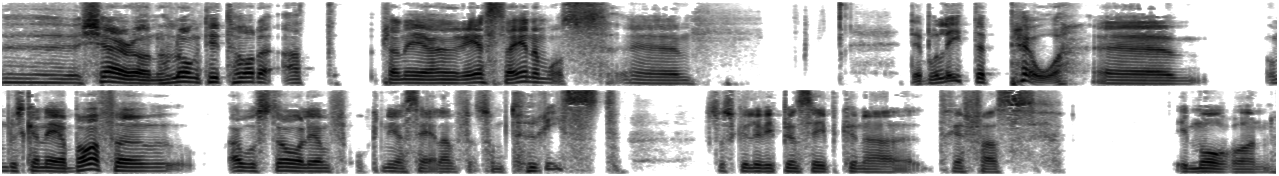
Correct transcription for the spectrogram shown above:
Uh, Sharon, hur lång tid tar det att planera en resa genom oss? Uh, det beror lite på. Uh, om du ska ner bara för Australien och Nya Zeeland som turist så skulle vi i princip kunna träffas imorgon,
